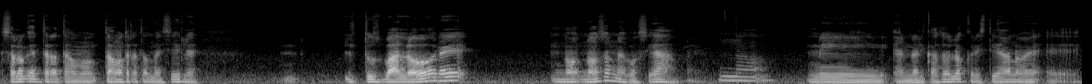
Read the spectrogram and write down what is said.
eso es lo que tratamos estamos tratando de decirle. Tus valores no, no son negociables. No. Ni en el caso de los cristianos, eh, eh,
